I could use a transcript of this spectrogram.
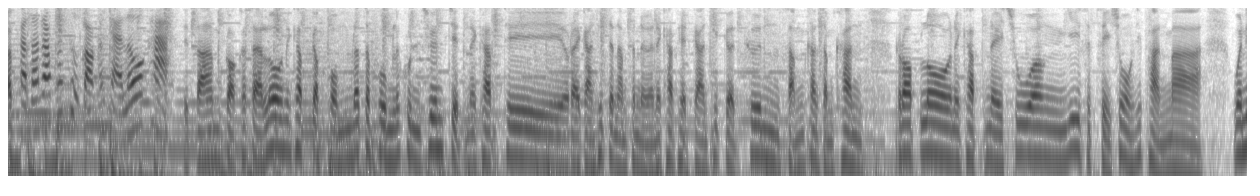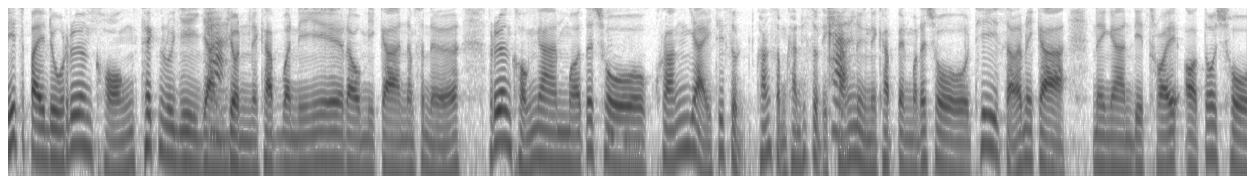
ครับขอต้อนรับเข้าสู่เกาะกระแสโลกค่ะ ติดตามเกาะกระแสโลกนะครับกับผมรัตภูมิและคุณชื่นจิตนะครับที่รายการที่จะนำเสนอนะครับเหตุการณ์ที่เกิดขึ้นสำคัญสำคัญรอบโลกนะครับในช่วง 24 ชั่วโมงที่ผ่านมา วันนี้จะไปดูเรื่องของเทคโนโลยียานยนต์นะครับวันนี้เรามีการนำเสนอเรื่องของงานมอเตอร์โชว์ครั้งใหญ่ที่สุด ครั้งสำคัญที่สุดอีกค่ะครั้งหนึ่งนะครับเป็นมอเตอร์โชว์ที่สหรัฐอเมริกาในงาน Detroit Auto Show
